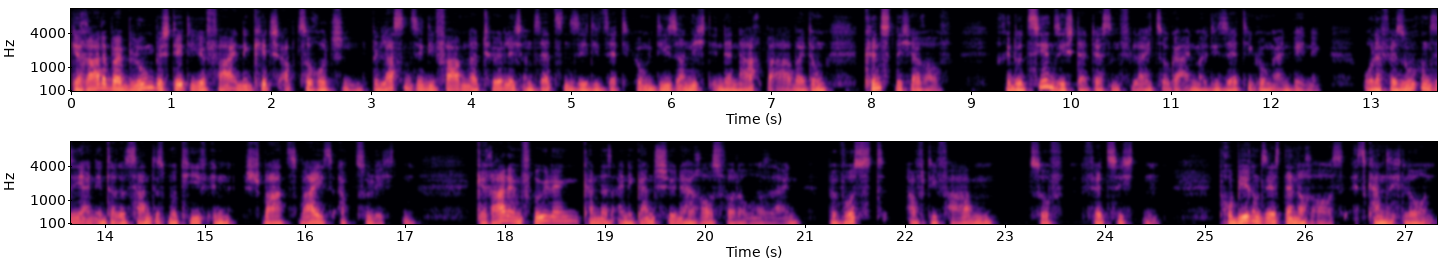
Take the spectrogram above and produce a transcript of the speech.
Gerade bei Blumen besteht die Gefahr, in den Kitsch abzurutschen. Belassen Sie die Farben natürlich und setzen Sie die Sättigung dieser nicht in der Nachbearbeitung künstlich herauf. Reduzieren Sie stattdessen vielleicht sogar einmal die Sättigung ein wenig. Oder versuchen Sie ein interessantes Motiv in Schwarz-Weiß abzulichten. Gerade im Frühling kann das eine ganz schöne Herausforderung sein, bewusst auf die Farben zu verzichten. Probieren Sie es dennoch aus, es kann sich lohnen.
